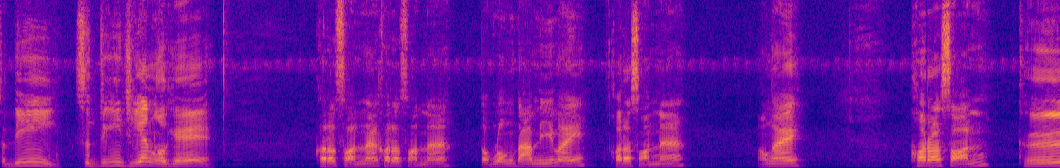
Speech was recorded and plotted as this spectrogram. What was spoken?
สดีสดีเชียน โอเคคอรสอนนะคอรสอนนะ ตกลงตามนี้ไหมคอรสอนนะ เอาไงคอรสอน คือ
